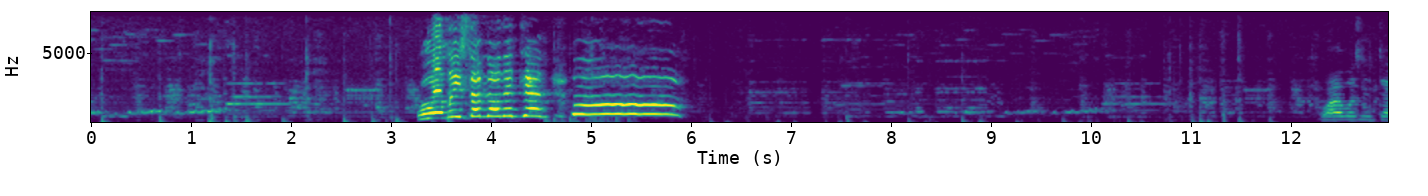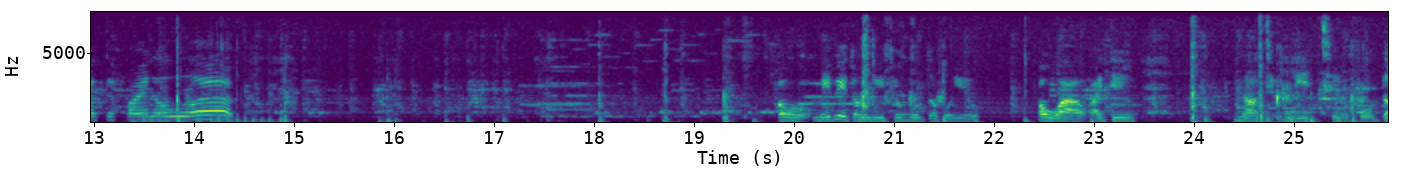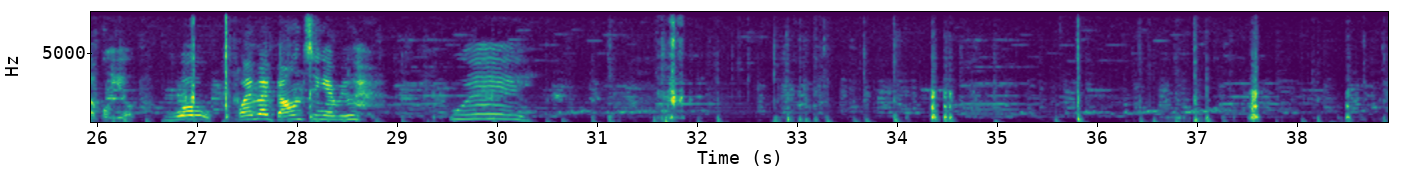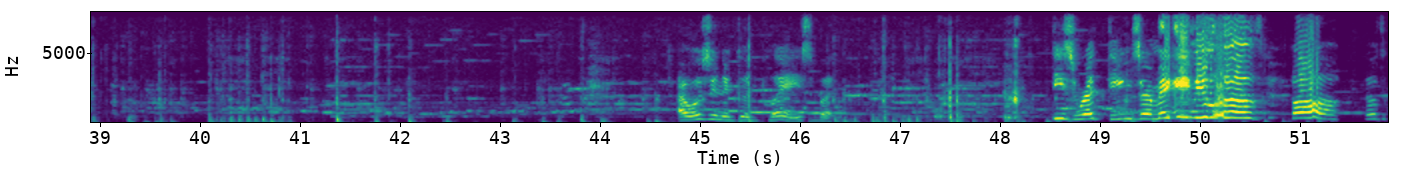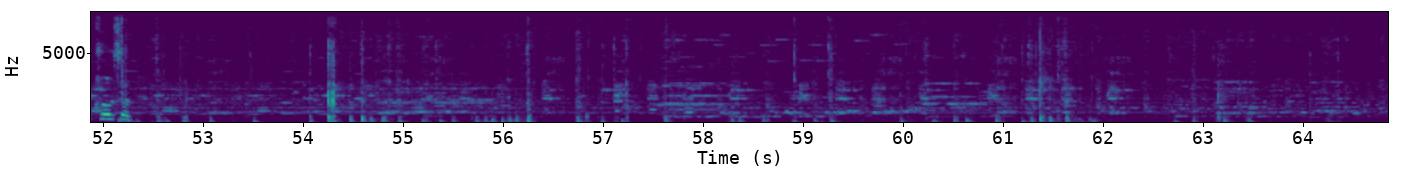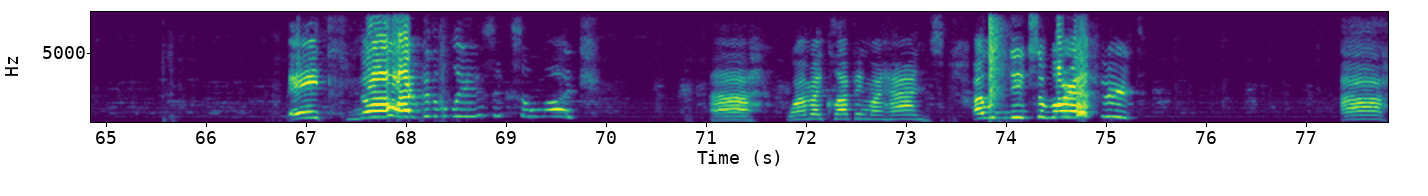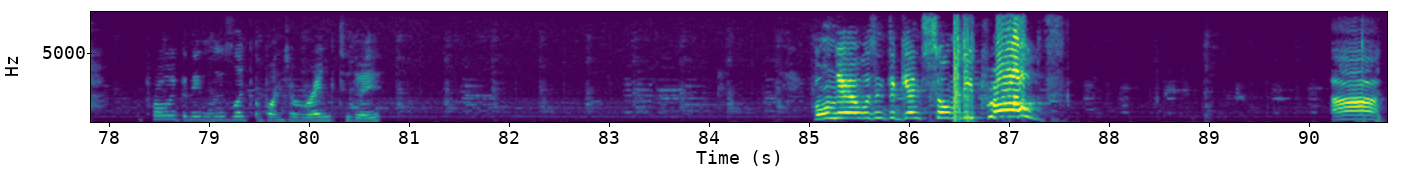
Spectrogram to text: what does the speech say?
well, at least I'm not in 10. Ah! Why wasn't that the final lap? Oh, maybe I don't need to hold W. Oh wow, I do not need to hold W. Whoa, why am I bouncing everywhere? Wait. I was in a good place, but these red things are making me lose. Ah, that was a close up. Clapping my hands? I would need some more effort. Ah, I'm probably gonna lose like a bunch of rank today. If only I wasn't against so many pros. Ah.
